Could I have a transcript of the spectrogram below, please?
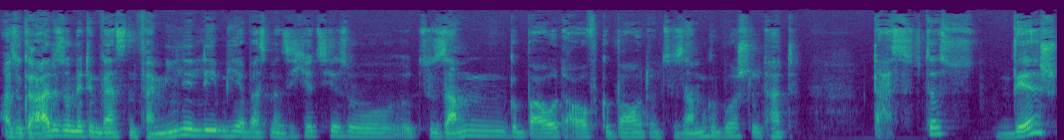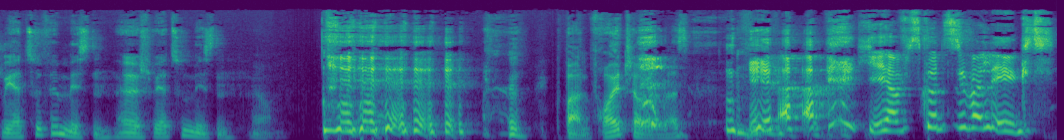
also gerade so mit dem ganzen Familienleben hier, was man sich jetzt hier so zusammengebaut, aufgebaut und zusammengewurschtelt hat, das, das wäre schwer zu vermissen, äh, schwer zu missen. Ja. War ein Freudscher oder was? ja, ich habe es kurz überlegt.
